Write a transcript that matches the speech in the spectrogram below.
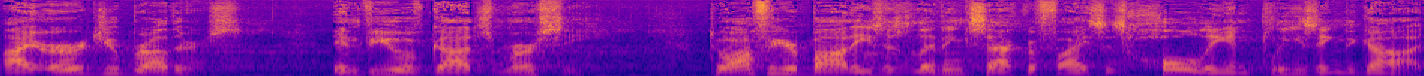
I urge you, brothers, in view of God's mercy, to offer your bodies as living sacrifices, holy and pleasing to God.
